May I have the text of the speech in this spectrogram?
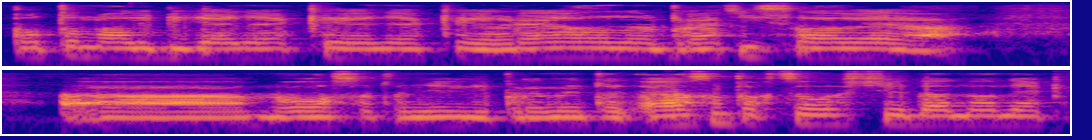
potom mali byť aj nejaké, nejaké reálne v Bratislave a, a malo sa to niekde premietať. A ja som to chcel ešte dať na nejaké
